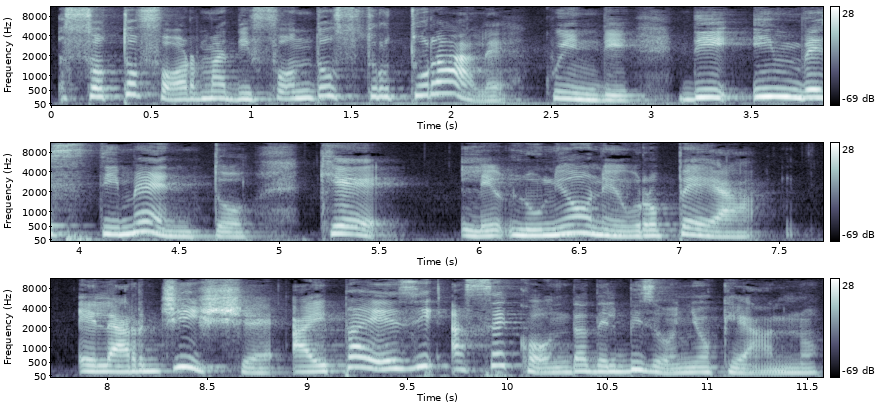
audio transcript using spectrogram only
sotto forma di fondo strutturale, quindi di investimento che l'Unione Europea elargisce ai paesi a seconda del bisogno che hanno.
